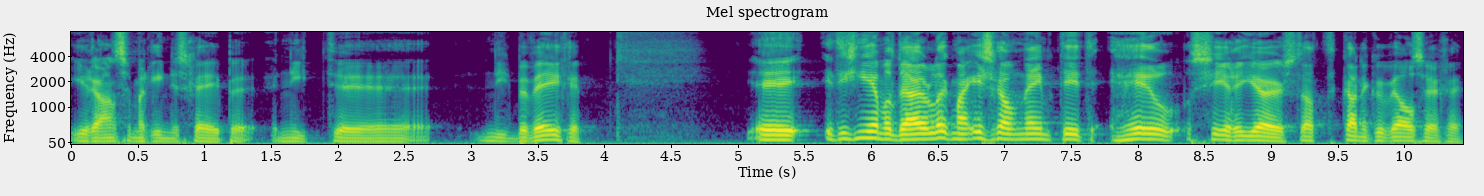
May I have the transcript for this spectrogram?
Iraanse marineschepen niet, niet bewegen. het is niet helemaal duidelijk, maar Israël neemt dit heel serieus. Dat kan ik u wel zeggen.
